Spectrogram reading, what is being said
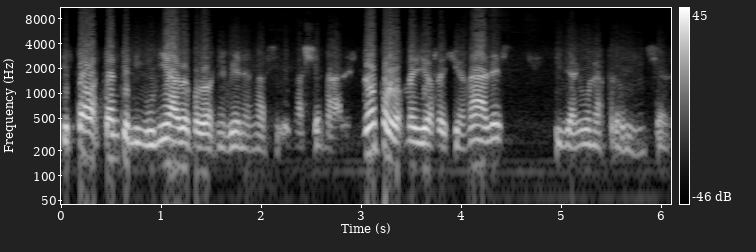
está bastante ninguneado por los niveles nacionales, no por los medios regionales y de algunas provincias.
